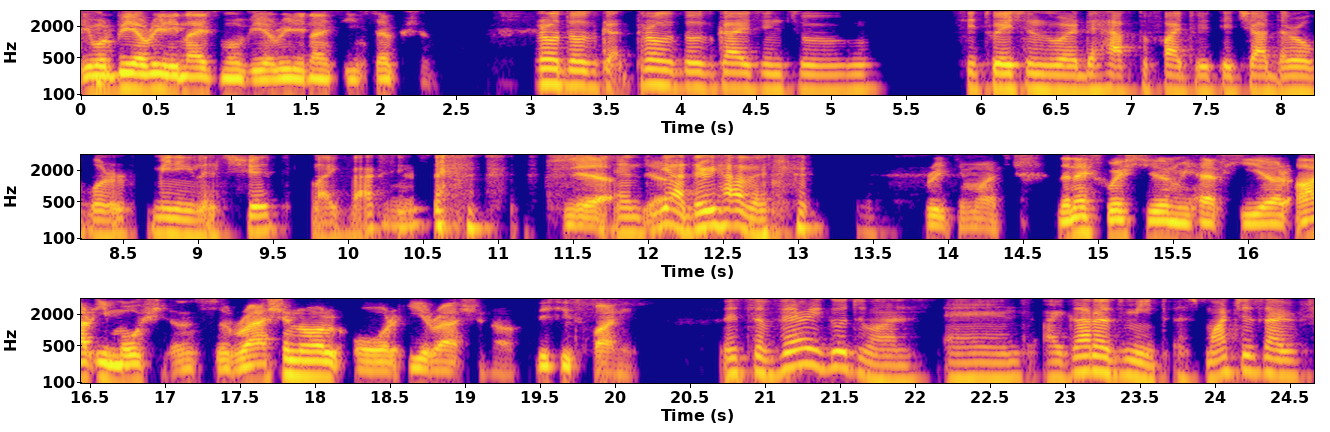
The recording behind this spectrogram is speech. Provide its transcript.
it would be a really nice movie, a really nice inception. Throw those throw those guys into situations where they have to fight with each other over meaningless shit like vaccines. Mm-hmm. yeah. and yeah. yeah, there you have it. Pretty much. The next question we have here are emotions rational or irrational? This is funny. It's a very good one. And I gotta admit, as much as I've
